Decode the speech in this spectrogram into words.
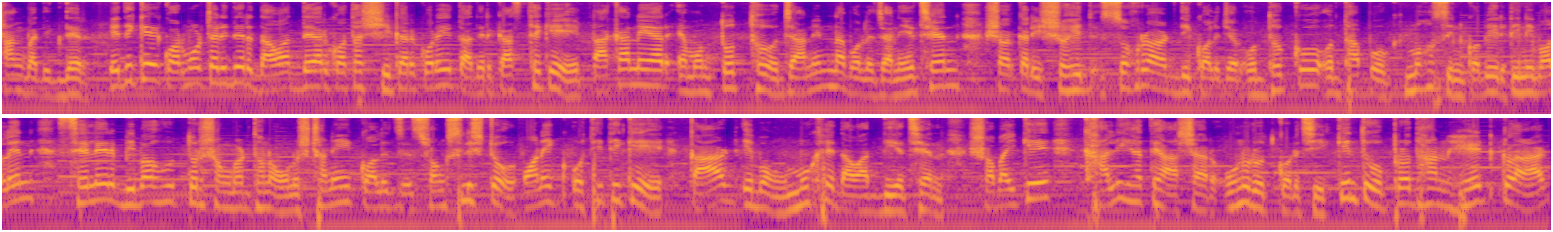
সাংবাদিকদের। এদিকে কর্মচারীদের দাওয়াত দেওয়ার কথা স্বীকার করে তাদের কাছ থেকে টাকা নেয়ার এমন তথ্য জানেন না বলে জানিয়েছেন সরকারি শহীদ সোহরাওয়ার্দী কলেজের অধ্যক্ষ অধ্যাপক মহসিন কবির। তিনি বলেন, ছেলের বিবাহ উত্তর সংবর্ধনা অনুষ্ঠানে কলেজ সংশ্লিষ্ট অনেক অতিথিকে কার্ড এবং মুখে দাওয়াত দিয়েছেন। সবাইকে খালি হাতে আসার অনুরোধ করেছি, কিন্তু প্রধান হেড ক্লার্ক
